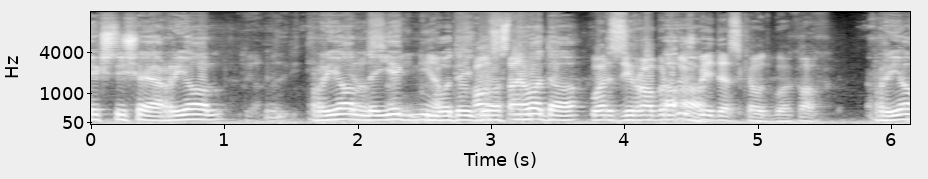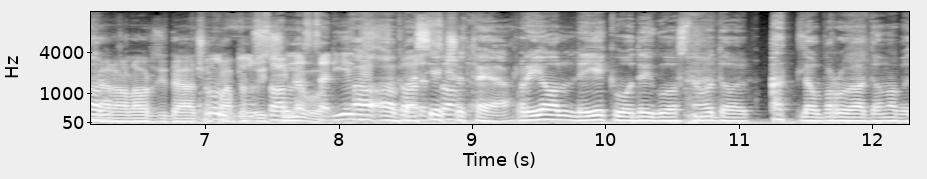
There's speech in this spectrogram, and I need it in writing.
یەکشتیشەیە ڕیال ڕیال لە یەک مۆدەی گواستنەوەدا وەرزی ڕابردش بێ دەستکەوت بووە کاک ڕیالێکشتەیە ڕیال لە یەک وە دەی گواستنەوەدا قەت لەو بڕویا دەمە بە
